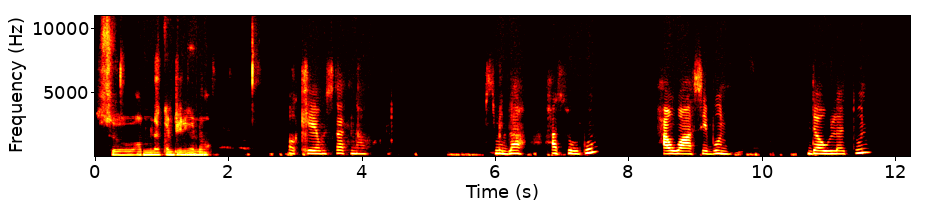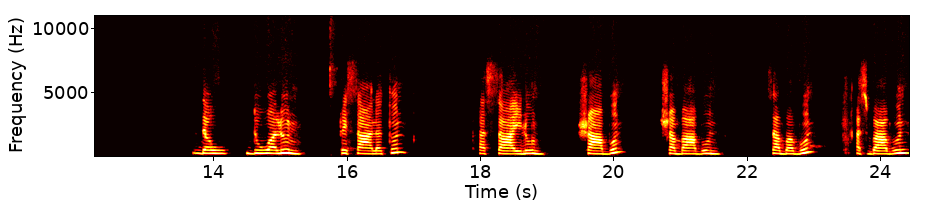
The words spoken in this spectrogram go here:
So I'm gonna continue now. Okay, I'm starting now. Bismillah. Hasubun, Hawasibun, Dawlatun, Daw, Duwalun, Risalatun, Rasailun, Shabun, Shababun, Sababun, Asbabun,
